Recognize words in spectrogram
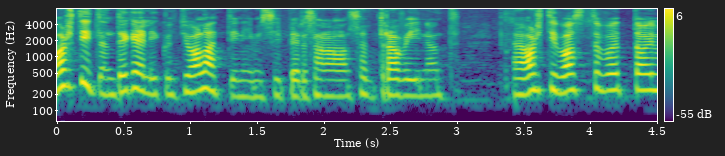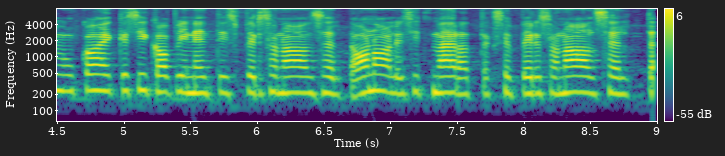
arstid on tegelikult ju alati inimesi personaalselt ravinud arsti vastuvõtt toimub kahekesi kabinetis personaalselt, analüüsid määratakse personaalselt,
